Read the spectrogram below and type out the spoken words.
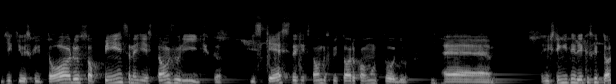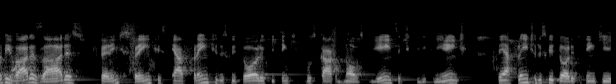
de que o escritório só pensa na gestão jurídica, esquece da gestão do escritório como um todo. É, a gente tem que entender que o escritório tem várias áreas, diferentes frentes. Tem a frente do escritório que tem que buscar novos clientes, adquirir cliente. Tem a frente do escritório que tem que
